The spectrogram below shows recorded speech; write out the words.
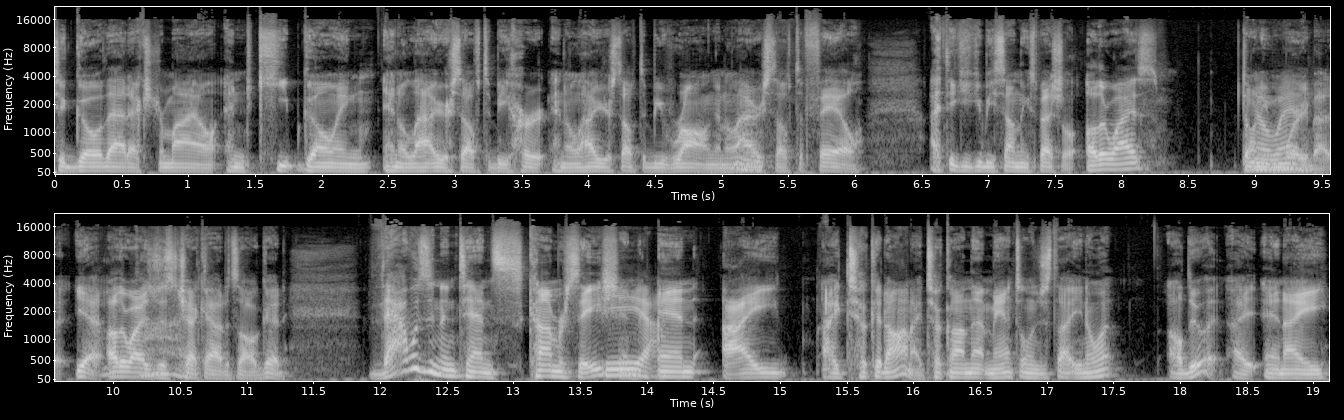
to go that extra mile and keep going and allow yourself to be hurt and allow yourself to be wrong and allow Hmm. yourself to fail, I think you could be something special. Otherwise, don't No even way. worry about it. Yeah, otherwise just check out. It's all good. That was an intense conversation, Yeah. and I I took it on. I took on that mantle and just thought, you know what, I'll do it. I and I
